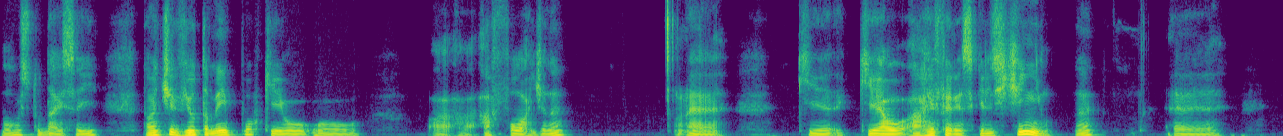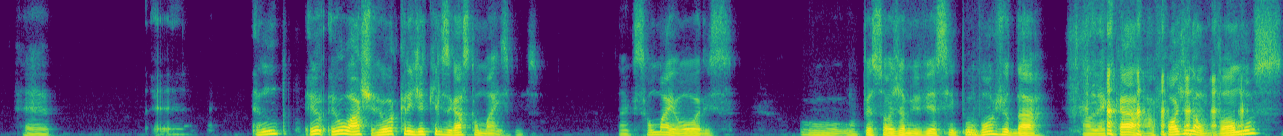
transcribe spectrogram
vão estudar isso aí. Então a gente viu também porque o, o a, a, Ford, né? É, que, que é a referência que eles tinham, né? É, é, é eu, eu acho, eu acredito que eles gastam mais mesmo, né? que são maiores, o, o pessoal já me vê assim, pô, vão ajudar a lecar? A Ford não, vamos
